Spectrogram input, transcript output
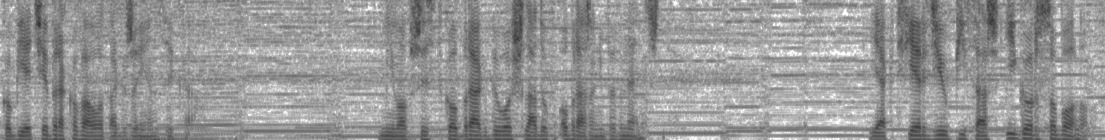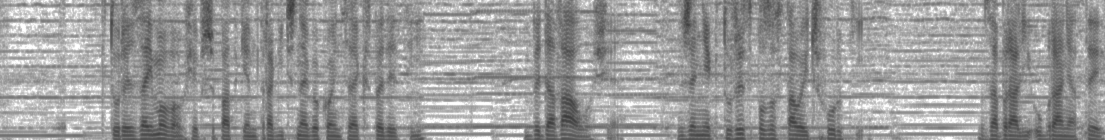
Kobiecie brakowało także języka. Mimo wszystko brak było śladów obrażeń wewnętrznych. Jak twierdził pisarz Igor Sobolow, który zajmował się przypadkiem tragicznego końca ekspedycji, wydawało się, że niektórzy z pozostałej czwórki zabrali ubrania tych,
